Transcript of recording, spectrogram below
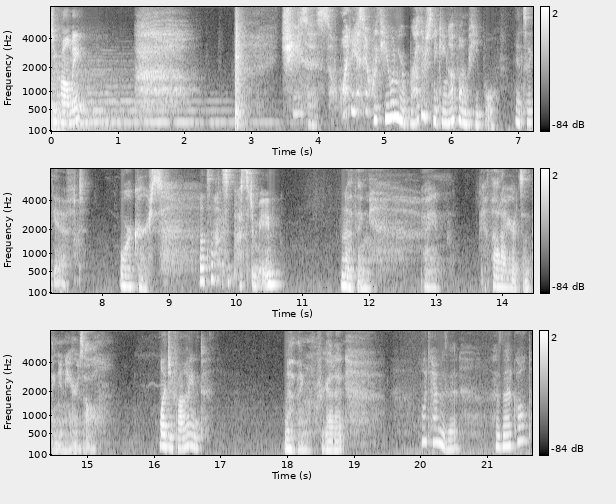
Did you call me? Jesus, what is it with you and your brother sneaking up on people? It's a gift. Or a curse? What's that supposed to mean? Nothing. I thought I heard something in here, is all. What'd you find? Nothing. Forget it. What time is it? Has Ned called?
